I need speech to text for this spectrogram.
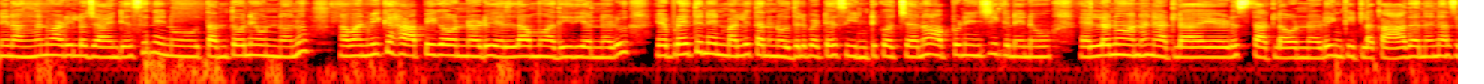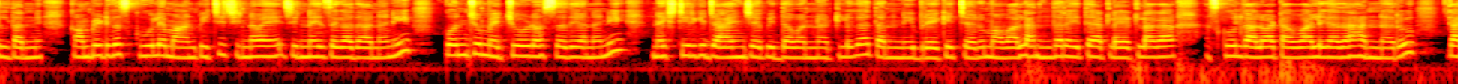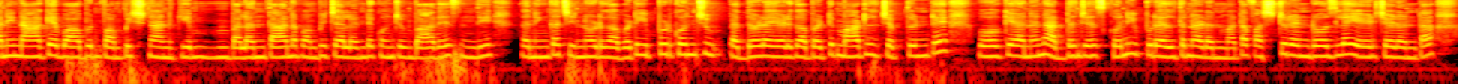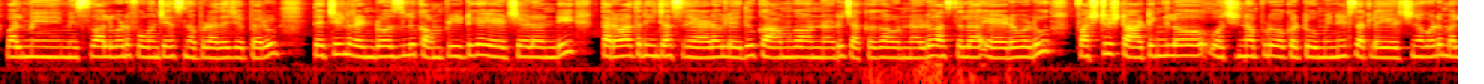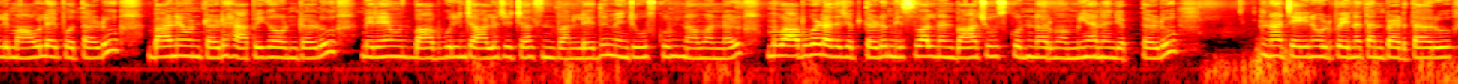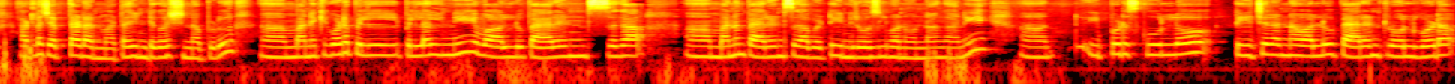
నేను అంగన్వాడీలో జాయిన్ జాయిన్ చేసి నేను తనతోనే ఉన్నాను. ఆ వన్ వీక్ హ్యాపీగా ఉన్నాడు. వెళ్దాము అది ఇది అన్నాడు. ఎప్పుడైతే నేను మళ్ళీ తనను వదిలిపెట్టేసి ఇంటికి వచ్చానో అప్పటి నుంచి ఇంక నేను వెళ్ళను అనని అట్లా ఏడుస్తా అట్లా ఉన్నాడు. ఇంక ఇట్లా కాదనని అసలు తన్ని కంప్లీట్గా స్కూలే మానిపించి చిన్న చిన్న వయసు కదా అని కొంచెం మెచ్యూర్డ్ వస్తుంది అనని నెక్స్ట్ ఇయర్కి జాయిన్ చేపిద్దాం అన్నట్లుగా తనని బ్రేక్ ఇచ్చారు. మా వాళ్ళందరూ అయితే అట్లా ఎట్లాగా స్కూల్కి అలవాటు అవ్వాలి కదా అన్నారు. కానీ నాకే బాబుని పంపించడానికి బలంతాన పంపించాలంటే కొంచెం బాధేసింది. తను ఇంకా చిన్నోడు కాబట్టి ఇప్పుడు కొంచెం పెద్దోడయ్యాడు కాబట్టి మాటలు చెప్తుంటే ఓకే అని అర్థం చేసుకొని ఇప్పుడు వెళ్తున్నాడు అనమాట ఫస్ట్ రెండు రోజులే ఏడ్చాడంట. వాళ్ళు మీ మిస్ వాళ్ళు కూడా ఫోన్ చేసినప్పుడు అదే చెప్పారు. తెచ్చిన రెండు రోజులు కంప్లీట్గా ఏడ్చాడండి. తర్వాత నుంచి అసలు ఏడవలేదు. కామ్గా ఉన్నాడు చక్కగా ఉన్నాడు. అసలు ఏడవడు. ఫస్ట్ స్టార్టింగ్లో వచ్చినప్పుడు ఒక టూ మినిట్స్ అట్లా ఏడ్చినా కూడా మళ్ళీ మామూలు అయిపోతాడు బాగానే ఉంటాడు హ్యాపీ హ్యాపీగా ఉంటాడు. మీరేం బాబు గురించి ఆలోచించాల్సిన పని లేదు. మేము చూసుకుంటున్నాము అన్నాడు. మా బాబు కూడా అదే చెప్తాడు. మిస్ వాళ్ళు నన్ను బాగా చూసుకుంటున్నారు మమ్మీ అని చెప్తాడు. నా చైన్ ఊడిపోయిన తను పెడతారు. అట్లా చెప్తాడనమాట ఇంటికి వచ్చినప్పుడు. మనకి కూడా పిల్ల పిల్లల్ని వాళ్ళు పేరెంట్స్గా మనం పేరెంట్స్ కాబట్టి ఇన్ని రోజులు మనం ఉన్నాం కానీ ఇప్పుడు స్కూల్లో టీచర్ అన్న వాళ్ళు పేరెంట్ రోల్ కూడా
